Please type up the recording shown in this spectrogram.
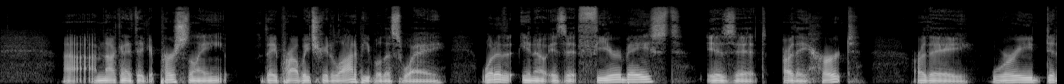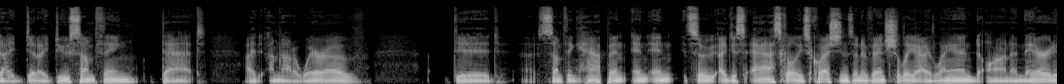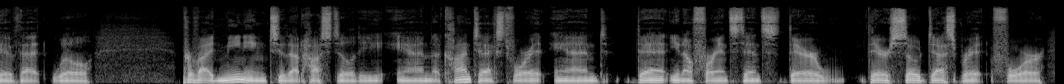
uh, I'm not going to take it personally. They probably treat a lot of people this way. What are the, you know? Is it fear based? Is it are they hurt? Are they worried? Did I did I do something that I, am not aware of? Did uh, something happen? And and so I just ask all these questions, and eventually I land on a narrative that will provide meaning to that hostility and a context for it, and then you know for instance they're they're so desperate for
